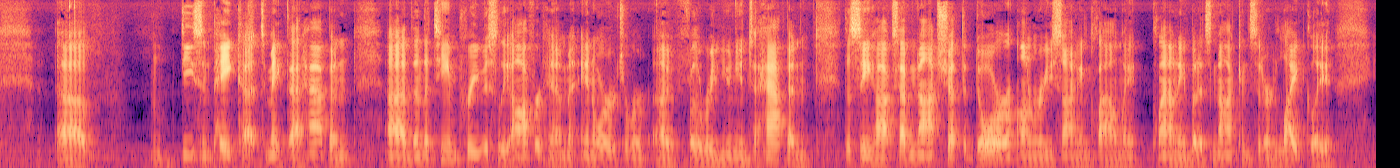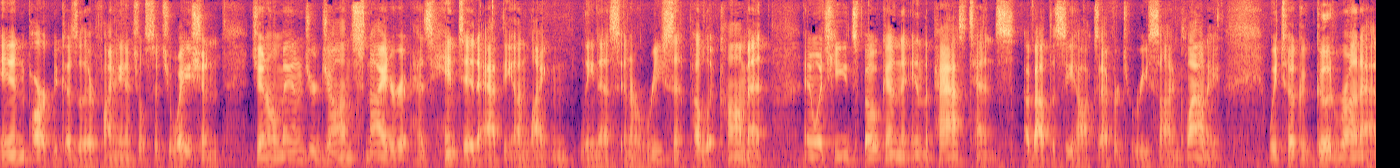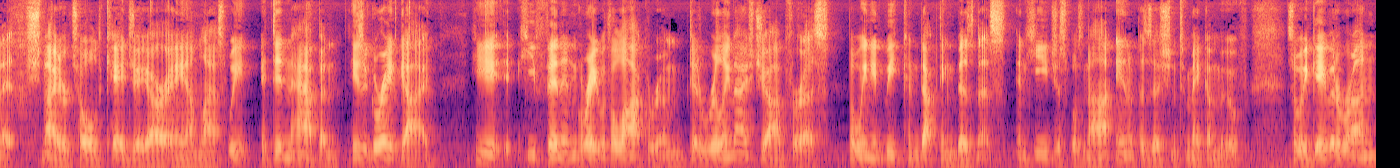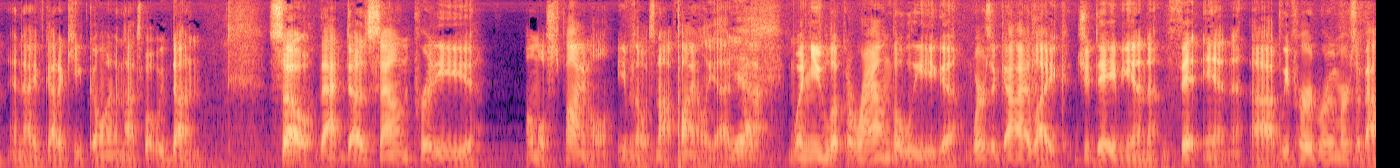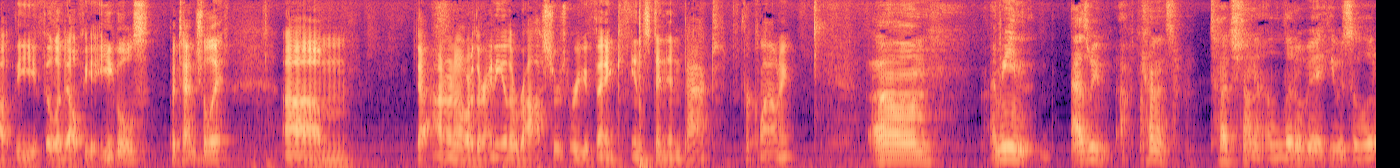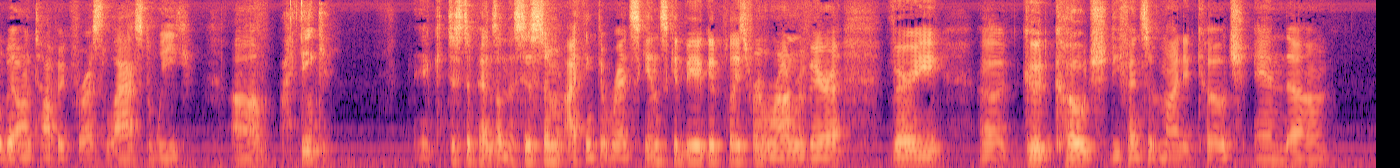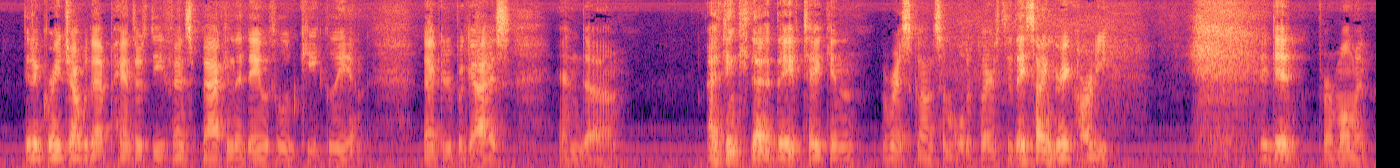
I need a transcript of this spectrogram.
decent pay cut to make that happen uh, than the team previously offered him in order to re- uh, for the reunion to happen. The Seahawks have not shut the door on re-signing Clowney, Clowney, but it's not considered likely, in part because of their financial situation. General Manager John Schneider has hinted at the unlikeliness in a recent public comment in which he'd spoken in the past tense about the Seahawks' effort to re sign Clowney. We took a good run at it, Schneider told KJR AM last week. It didn't happen. He's a great guy. He, he fit in great with the locker room, did a really nice job for us, but we need to be conducting business, and he just was not in a position to make a move. So we gave it a run, and now you've got to keep going, and that's what we've done. So that does sound pretty almost final, even though it's not final yet. Yeah. When you look around the league, where's a guy like Jadeveon fit in? Uh, we've heard rumors about the Philadelphia Eagles potentially. Um, I don't know. Are there any other rosters where you think instant impact for Clowney? Um, I mean, as we kind of touched on it a little bit, he was a little bit on topic for us last week. Um, I think it just depends on the system. I think the Redskins could be a good place for him. Ron Rivera, very uh, good coach, defensive minded coach, and um, did a great job with that Panthers defense back in the day with Luke Kuechly and that group of guys. And um, I think that they've taken a risk on some older players. Did they sign Greg Hardy? They did for a moment.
